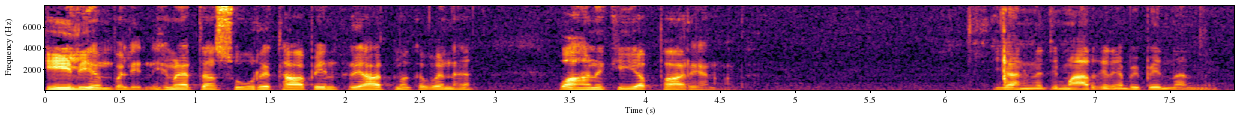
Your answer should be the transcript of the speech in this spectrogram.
හීලියම් වලින් එහෙම නැත්නම් සූර්ය තාපයෙන් ක්‍රියාත්මක වන වාහන කීයක් පාර යනවද? යන්නේ නැති මාර්ගනේ අපි පෙන්වන්නේ.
